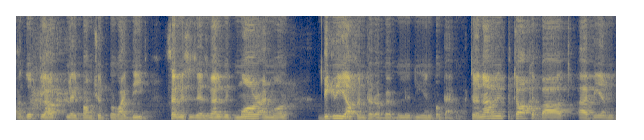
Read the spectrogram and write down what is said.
a good cloud platform should provide these services as well with more and more degree of interoperability and portability. So now we will talk about IBM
